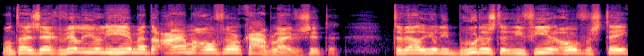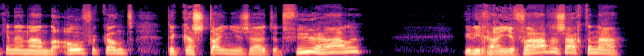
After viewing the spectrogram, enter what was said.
want hij zegt: Willen jullie hier met de armen over elkaar blijven zitten, terwijl jullie broeders de rivier oversteken en aan de overkant de kastanjes uit het vuur halen? Jullie gaan je vaders achterna.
